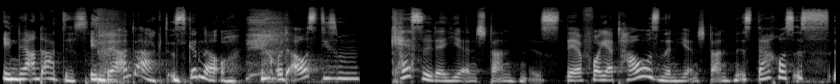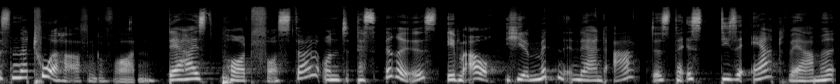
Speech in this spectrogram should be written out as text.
In der Antarktis. In der Antarktis, genau. Und aus diesem Kessel, der hier entstanden ist, der vor Jahrtausenden hier entstanden ist, daraus ist, ist ein Naturhafen geworden. Der heißt Port Foster und das Irre ist eben auch hier mitten in der Antarktis, da ist diese Erdwärme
